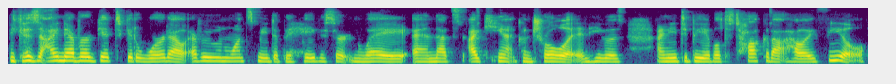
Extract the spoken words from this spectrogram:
Because I never get to get a word out. Everyone wants me to behave a certain way, and that's, I can't control it. And he goes, I need to be able to talk about how I feel.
